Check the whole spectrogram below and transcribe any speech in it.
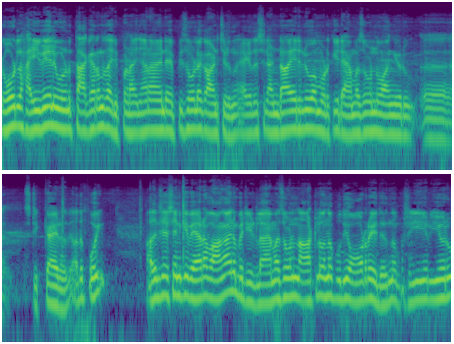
റോഡിൽ ഹൈവേയിൽ വീണ് തകർന്ന തരിപ്പണ ഞാൻ അതിന്റെ എപ്പിസോഡിൽ കാണിച്ചിരുന്നു. ഏകദേശം രണ്ടായിരം രൂപ മുടക്കിയിട്ട് ആമസോണിൽ നിന്ന് വാങ്ങിയൊരു സ്റ്റിക്കായിരുന്നു അത് പോയി. അതിനുശേഷം എനിക്ക് വേറെ വാങ്ങാനും പറ്റിയിട്ടില്ല. ആമസോൺ നാട്ടിൽ വന്ന് പുതിയ ഓർഡർ ചെയ്തിരുന്നു. പക്ഷേ ഈ ഈ ഒരു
